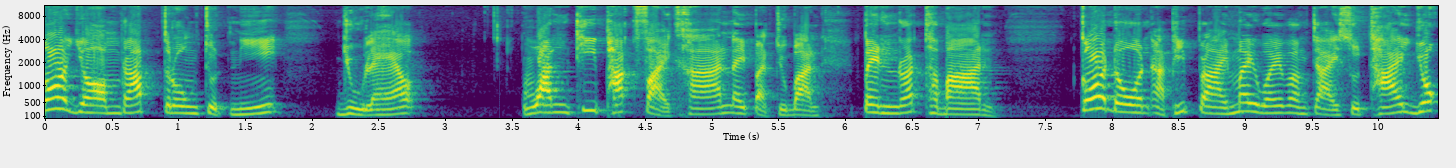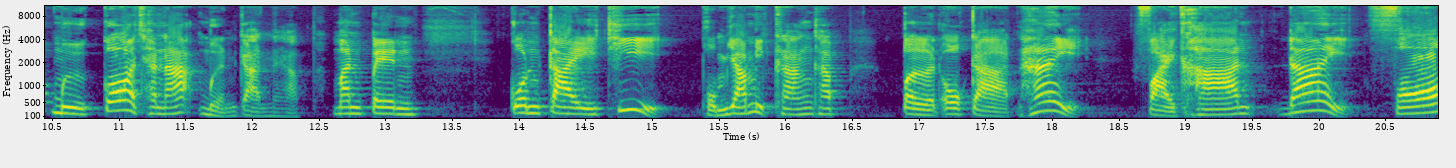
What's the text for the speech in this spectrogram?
ก็ยอมรับตรงจุดนี้ อยู่แล้ว วันที่พักฝ่ายค้านในปัจจุบันเป็นรัฐบาล ก็โดนอภิปรายไม่ไว้วางใจสุดท้ายยกมือก็ชนะเหมือนกันนะครับ มันเป็นกลไกที่ผมย้ำอีกครั้งครับ เปิดโอกาสให้ฝ่ายค้านได้ฟ้อง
